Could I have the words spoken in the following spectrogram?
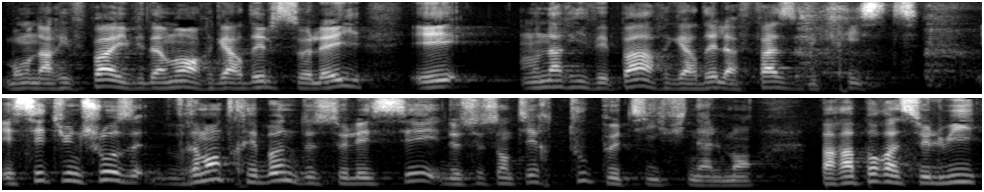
Bon, on n'arrive pas évidemment à regarder le soleil, et on n'arrivait pas à regarder la face du Christ. Et c'est une chose vraiment très bonne de se laisser, de se sentir tout petit finalement, par rapport à celui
